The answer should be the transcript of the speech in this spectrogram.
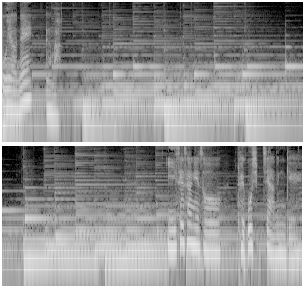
우연의 음악 이 세상에서 되고 싶지 않은 게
